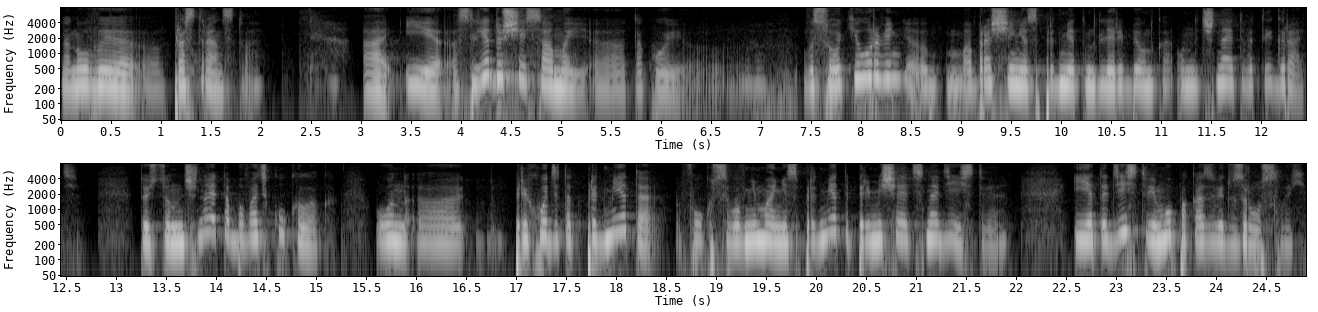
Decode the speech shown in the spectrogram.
на новые пространства. А, и следующий самый такой высокий уровень э, обращения с предметом для ребенка, он начинает в это играть. То есть он начинает обувать куколок. Он э, переходит от предмета, фокус его внимания с предмета перемещается на действие. И это действие ему показывает взрослый.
